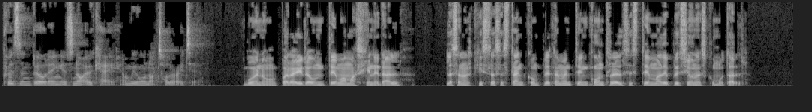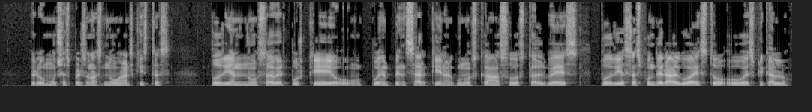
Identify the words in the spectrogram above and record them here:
prison building is not okay and we will not tolerate it. Bueno, para ir a un tema más general, las anarquistas están completamente en contra del sistema de prisiones como tal. Pero muchas personas no anarquistas podrían no saber por qué o pueden pensar que en algunos casos tal vez... ¿Podrías responder algo a esto o explicarlo?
